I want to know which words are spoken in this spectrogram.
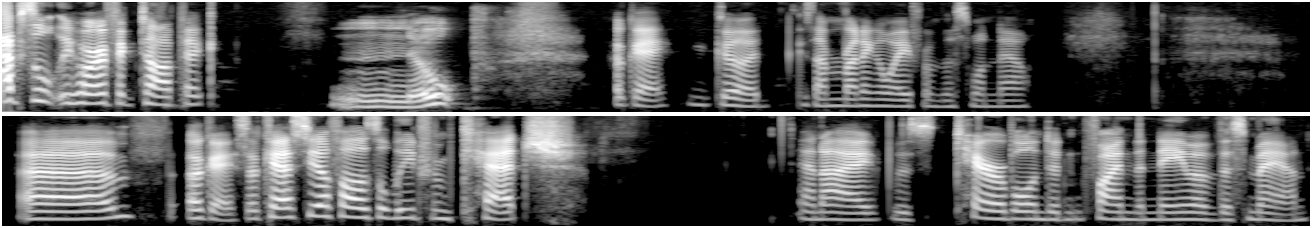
absolutely horrific topic? Nope. Okay, good, because I'm running away from this one now. Um, okay, so Castiel follows a lead from Ketch, and I was terrible and didn't find the name of this man.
